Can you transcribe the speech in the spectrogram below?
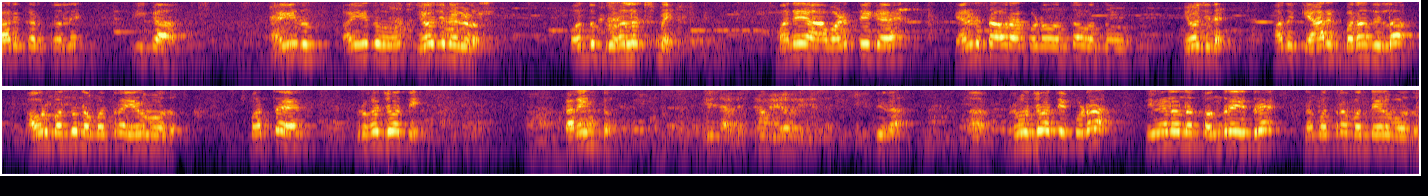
ಕಾರ್ಯಕರ್ತರಲ್ಲಿ ಈಗ ಐದು ಐದು ಯೋಜನೆಗಳು. ಒಂದು ಗೃಹಲಕ್ಷ್ಮಿ ಮನೆಯ ಒಡತಿಗೆ ಎರಡು ಸಾವಿರ ಕೊಡುವಂಥ ಒಂದು ಯೋಜನೆ. ಅದಕ್ಕೆ ಯಾರಿಗೆ ಬರೋದಿಲ್ಲ, ಅವ್ರು ಬಂದು ನಮ್ಮ ಹತ್ರ ಹೇಳ್ಬೋದು. ಮತ್ತು ಗೃಹಜ್ಯೋತಿ. ಕರೆಂಟು. ಇದ್ದೀರಾ? ಹಾಂ ಗೃಹಜ್ಯೋತಿ ಕೂಡ ನೀವೇನನ್ನ ತೊಂದರೆ ಇದ್ದರೆ ನಮ್ಮ ಹತ್ರ ಬಂದು ಹೇಳ್ಬೋದು.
